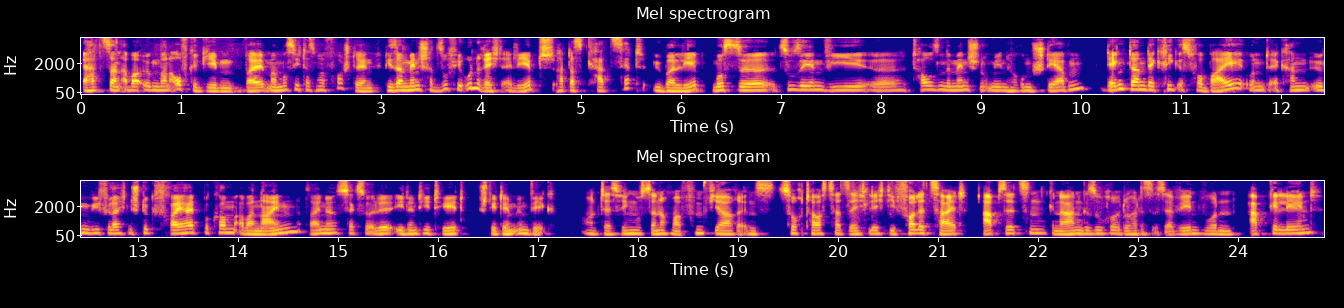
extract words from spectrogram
Er hat es dann aber irgendwann aufgegeben, weil man muss sich das mal vorstellen. Dieser Mensch hat so viel Unrecht erlebt, hat das KZ überlebt, musste zusehen, wie äh, tausende Menschen um ihn herum sterben. Denkt dann, der Krieg ist vorbei und er kann irgendwie vielleicht ein Stück Freiheit bekommen, aber nein, seine sexuelle Identität steht ihm im Weg. Und deswegen muss er nochmal fünf Jahre ins Zuchthaus tatsächlich die volle Zeit absitzen. Gnadengesuche, du hattest es erwähnt, wurden abgelehnt.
